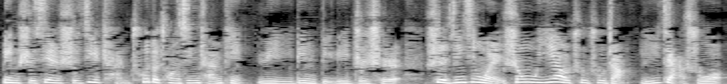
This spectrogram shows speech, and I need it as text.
并实现实际产出的创新产品予以一定比例支持。市经信委生物医药处处长李甲说。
